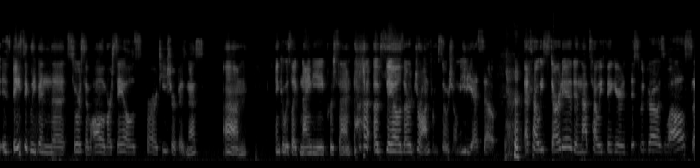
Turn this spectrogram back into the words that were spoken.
is basically been the source of all of our sales for our t-shirt business. Um, think it was like 98% of sales are drawn from social media. So that's how we started, and that's how we figured this would grow as well. So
